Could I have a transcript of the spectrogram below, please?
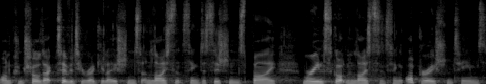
on controlled activity regulations and licensing decisions by Marine Scotland licensing operation teams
